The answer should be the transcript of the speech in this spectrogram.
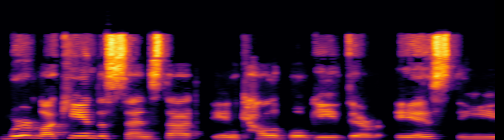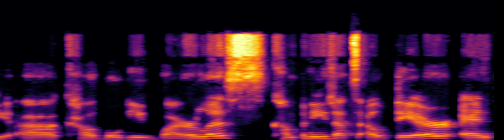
We're lucky in the sense that in Calabogie there is the uh, Wireless company that's out there, and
